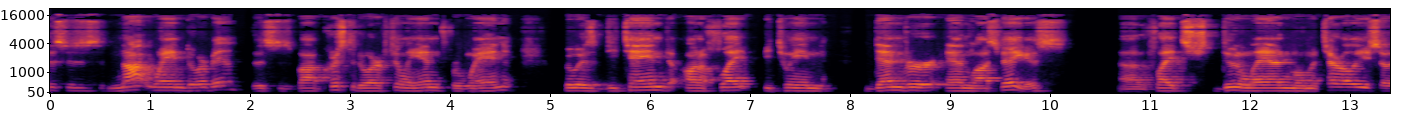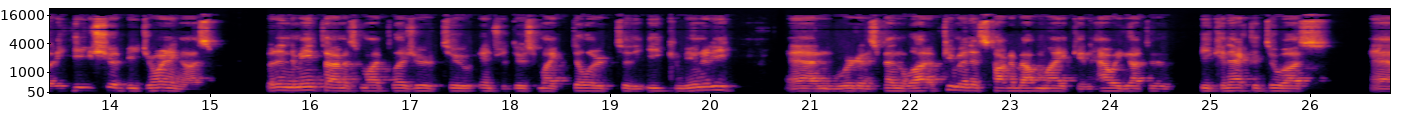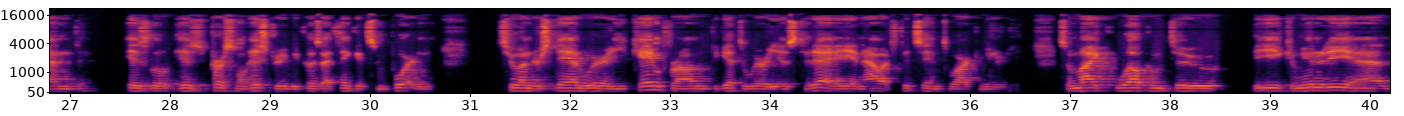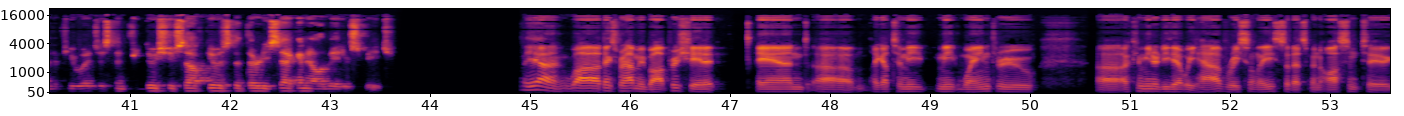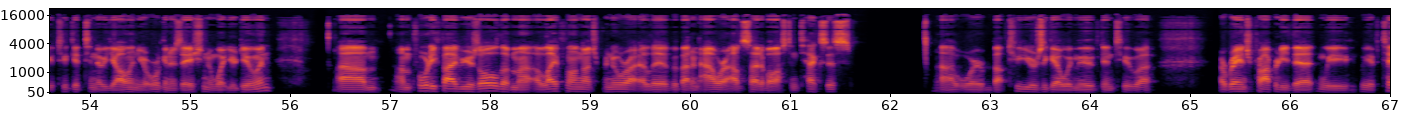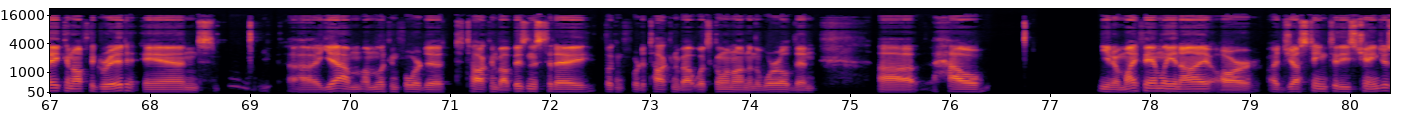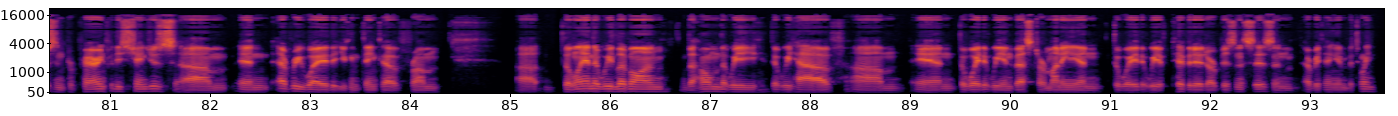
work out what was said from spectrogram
this is not Wayne Dorban. This is Bob Christador filling in for Wayne, who is detained on a flight between Denver and Las Vegas. Uh, the flight's due to land momentarily, so he should be joining us. But in the meantime, it's my pleasure to introduce Mike Dillard to the E community. And we're going to spend a lot, a few minutes talking about Mike and how he got to be connected to us and his his personal history because I think it's important to understand where he came from to get to where he is today and how it fits into our community. So, Mike, welcome to the E community. And if you would just introduce yourself, give us the 30 second elevator speech. Yeah, well, thanks for having me, Bob. Appreciate it. And uh, I got to meet meet Wayne through uh, a community that we have recently. So that's been awesome to to get to know y'all and your organization and what you're doing. Um, I'm 45 years old. I'm a, lifelong entrepreneur. I live about an hour outside of Austin, Texas, uh, where about two years ago we moved into a, a, ranch property that we we have taken off the grid. And uh, yeah, I'm, I'm, looking forward to, to, talking about business today. Looking forward to talking about what's going on in the world and uh, how you know my family and I are adjusting to these changes and preparing for these changes um, in every way that you can think of from uh, the land that we live on, the home that we that we have, um, and the way that we invest our money, and the way that we have pivoted our businesses, and everything in between.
